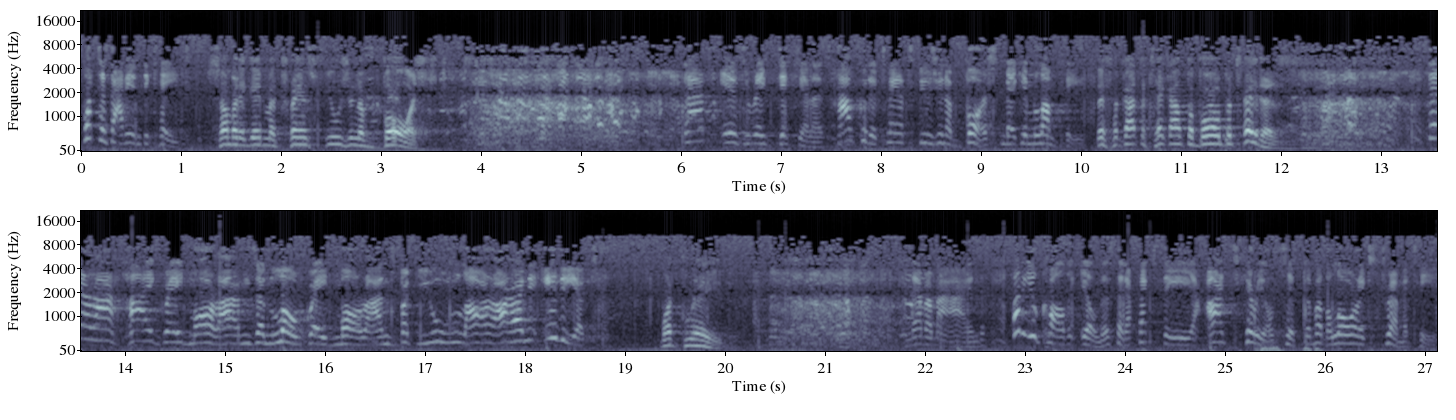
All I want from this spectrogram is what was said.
What does that indicate? Somebody gave him a transfusion of borscht. That is ridiculous. How could a transfusion of borscht make him lumpy? They forgot to take out the boiled potatoes. There are high-grade morons and low-grade morons, but you are, are an idiot. What grade? Never mind. What do you call the illness that affects the arterial system of the lower extremities?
